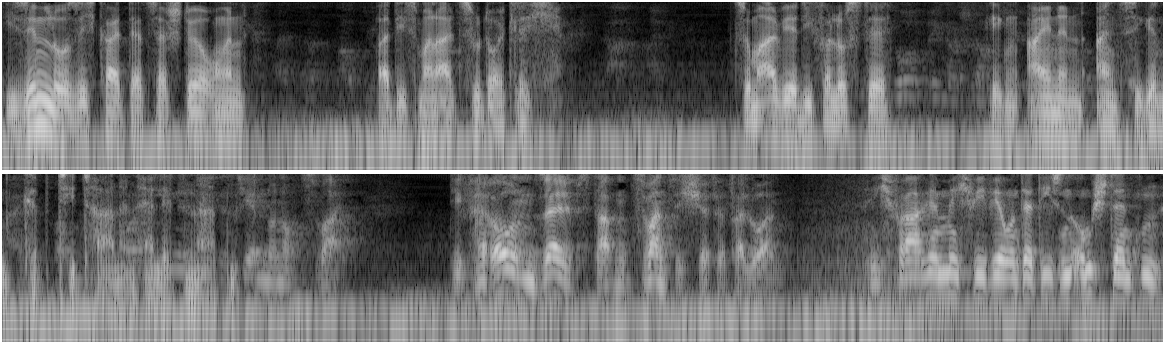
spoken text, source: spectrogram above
Die Sinnlosigkeit der Zerstörungen war diesmal allzu deutlich. Zumal wir die Verluste gegen einen einzigen Kyp-Titanen erlitten hatten. nur noch zwei. Die Pharaonen selbst haben 20 Schiffe verloren. Ich frage mich, wie wir unter diesen Umständen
